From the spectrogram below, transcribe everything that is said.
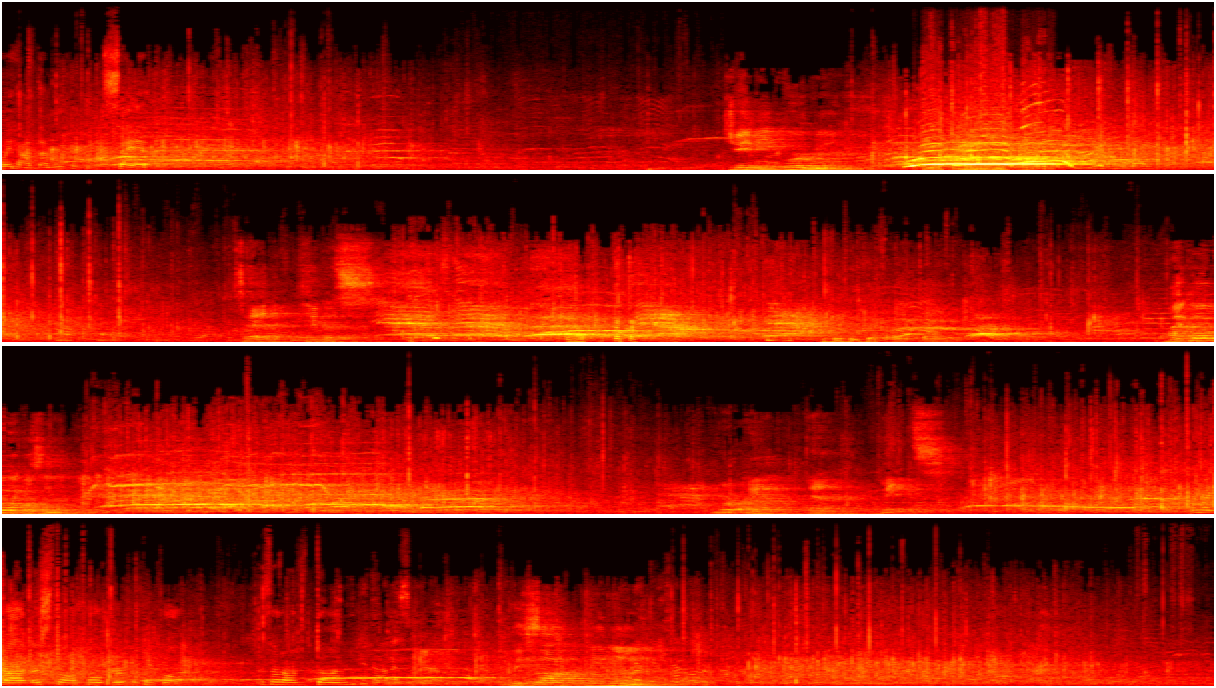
Probably had them say it. Jamie Bergman. Ted Kibis. Michael there's a whole group of people. I thought I was done. Lisa Nina.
